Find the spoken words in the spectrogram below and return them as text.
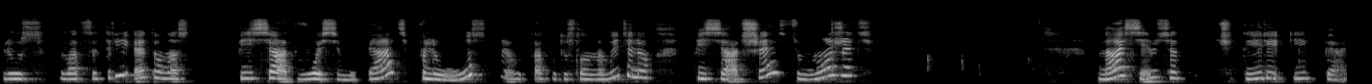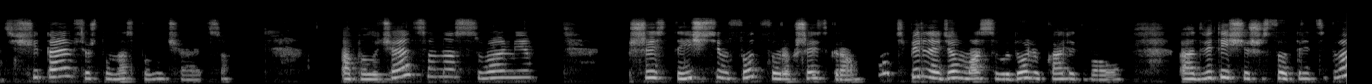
плюс 23, это у нас 58,5 плюс, я вот так вот условно выделю, 56 умножить на 74,5. Считаем все, что у нас получается. А получается у нас с вами 6746 грамм. Ну, теперь найдем массовую долю калий-2О. 2632 а,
